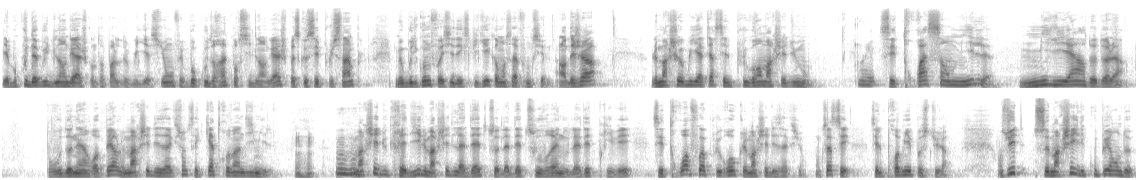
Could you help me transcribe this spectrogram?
y a beaucoup d'abus de langage quand on parle d'obligation, on fait beaucoup de raccourcis de langage parce que c'est plus simple, mais au bout du compte, il faut essayer d'expliquer comment ça fonctionne. Alors déjà, le marché obligataire, c'est le plus grand marché du monde. C'est 300 000 milliards de dollars. Pour vous donner un repère, le marché des actions, c'est 90 000. Mhm. Le marché du crédit, le marché de la dette, que ce soit de la dette souveraine ou de la dette privée, c'est trois fois plus gros que le marché des actions. Donc ça, c'est le premier postulat. Ensuite, ce marché, il est coupé en deux.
